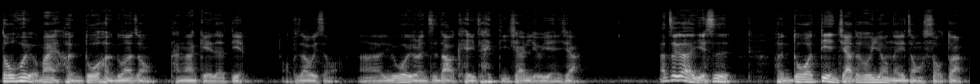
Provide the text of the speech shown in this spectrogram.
都会有卖很多很多那种糖啊给的店。我不知道为什么啊，如果有人知道，可以在底下留言一下。那这个也是很多店家都会用的一种手段，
